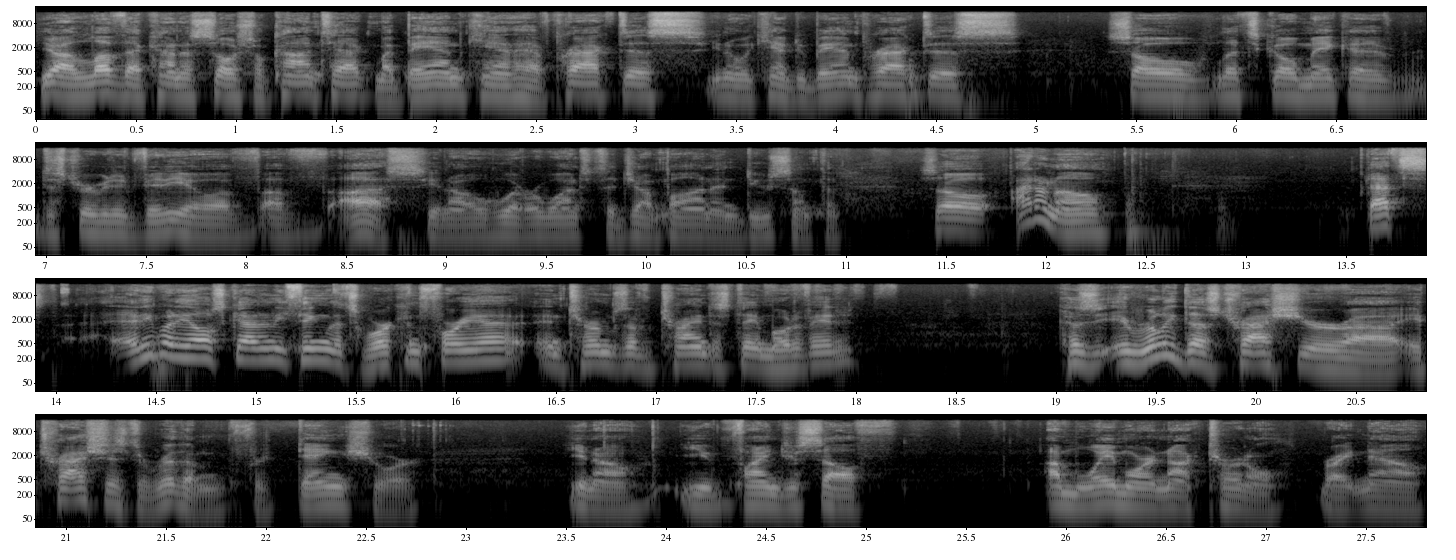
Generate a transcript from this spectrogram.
yeah, I love that kind of social contact. My band can't have practice. You know, we can't do band practice. So let's go make a distributed video of, of us, you know, whoever wants to jump on and do something. So I don't know. That's anybody else got anything that's working for you in terms of trying to stay motivated? Because it really does trash your, uh, it trashes the rhythm for dang sure. You know, you find yourself, I'm way more nocturnal right now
